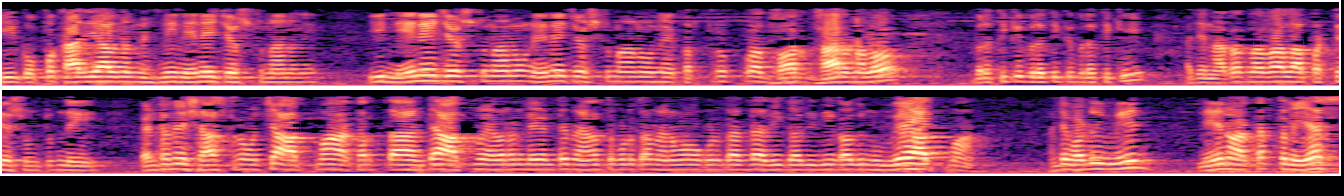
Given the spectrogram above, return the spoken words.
ఈ గొప్ప కార్యాలన్నింటినీ నేనే చేస్తున్నానని ఈ నేనే చేస్తున్నాను నేనే చేస్తున్నాను అనే కర్తృత్వ ధారణలో బ్రతికి బ్రతికి బ్రతికి అది నర నరలా పట్టేసి ఉంటుంది. వెంటనే శాస్త్రం వచ్చి ఆత్మ అకర్త అంటే ఆత్మ ఎవరండి అంటే మేనత్త కొడుక మేనమావ కొడుక అంటే అది కాదు ఇది కాదు నువ్వే ఆత్మ. అంటే వాడు మీన్ నేను అకర్తను ఎస్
